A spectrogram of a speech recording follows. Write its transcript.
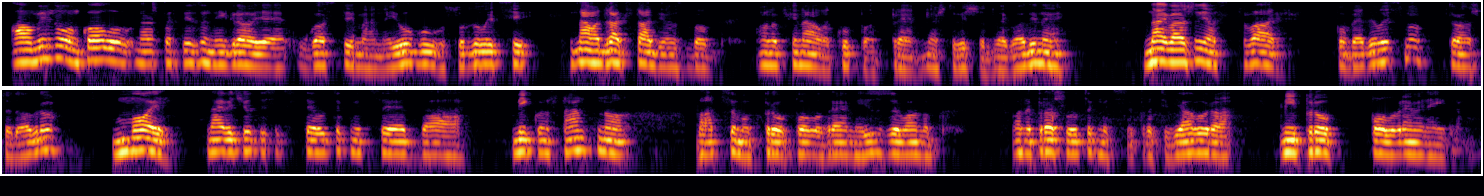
A u minulom kolu naš Partizan igrao je u gostima na jugu, u Surdulici. Nama drag stadion zbog onog finala kupa pre nešto više od dve godine. Najvažnija stvar, pobedili smo, to je ono što je dobro. Moj najveći utisak sa te utakmice je da mi konstantno bacamo prvo polo vreme, izuzev onog, one prošle utakmice protiv Javora, mi prvo polo vreme ne igramo.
